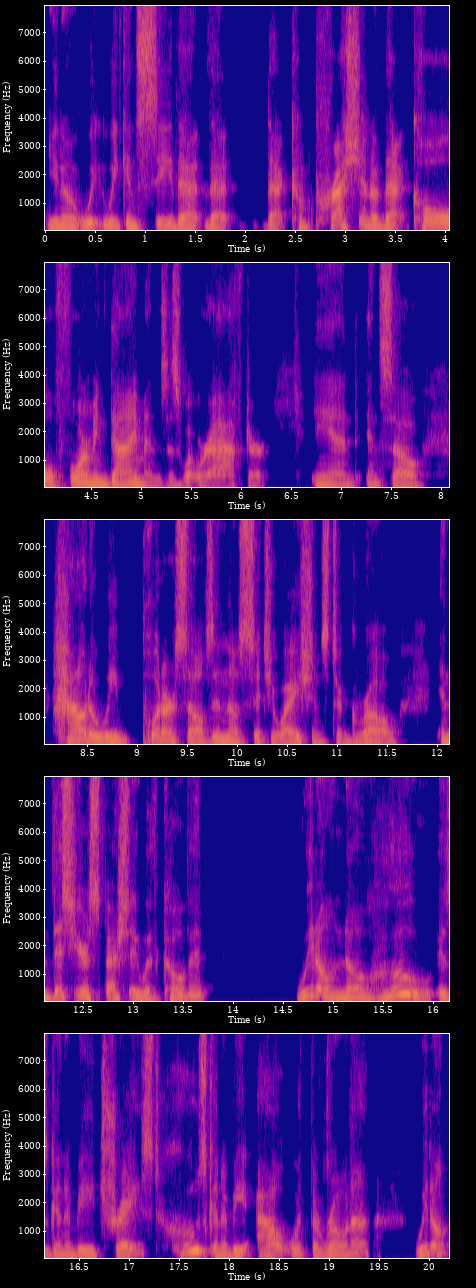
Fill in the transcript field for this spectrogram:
you know, we, we can see that that that compression of that coal forming diamonds is what we're after. And and so how do we put ourselves in those situations to grow? And this year, especially with COVID, we don't know who is going to be traced, who's going to be out with the Rona. We don't,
